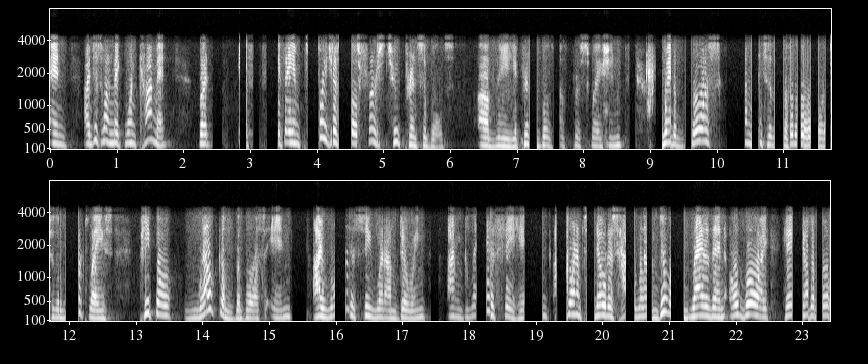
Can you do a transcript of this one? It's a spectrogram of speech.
And I just want to make one comment, but if if they employ just those first two principles of the principles of persuasion, when the boss comes into the floor or to the workplace, people welcome the boss in. I want to see what I'm doing. I'm glad see him. I want him to notice how well I'm doing rather than, oh boy, here comes a boss.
